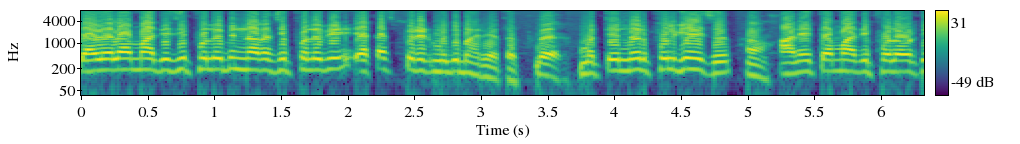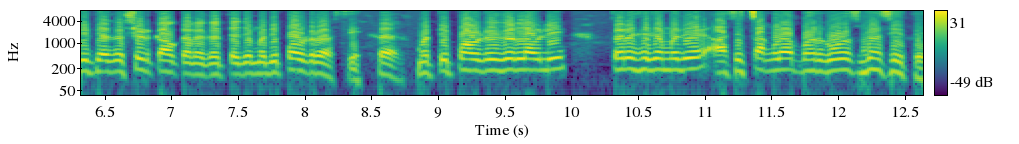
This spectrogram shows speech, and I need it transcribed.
त्यावेळेला मादीची फुलं बी नराची फुलं बी एकाच पिरियडमध्ये भारी येतात. मग ते नर फुल घ्यायचं. आणि त्या मादी फुलावरती त्याचा शिडकाव करायचा त्याच्यामध्ये पावडर असते. मग ती पावडर जर लावली तर ह्याच्यामध्ये असे चांगला भरघोस घास येते.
